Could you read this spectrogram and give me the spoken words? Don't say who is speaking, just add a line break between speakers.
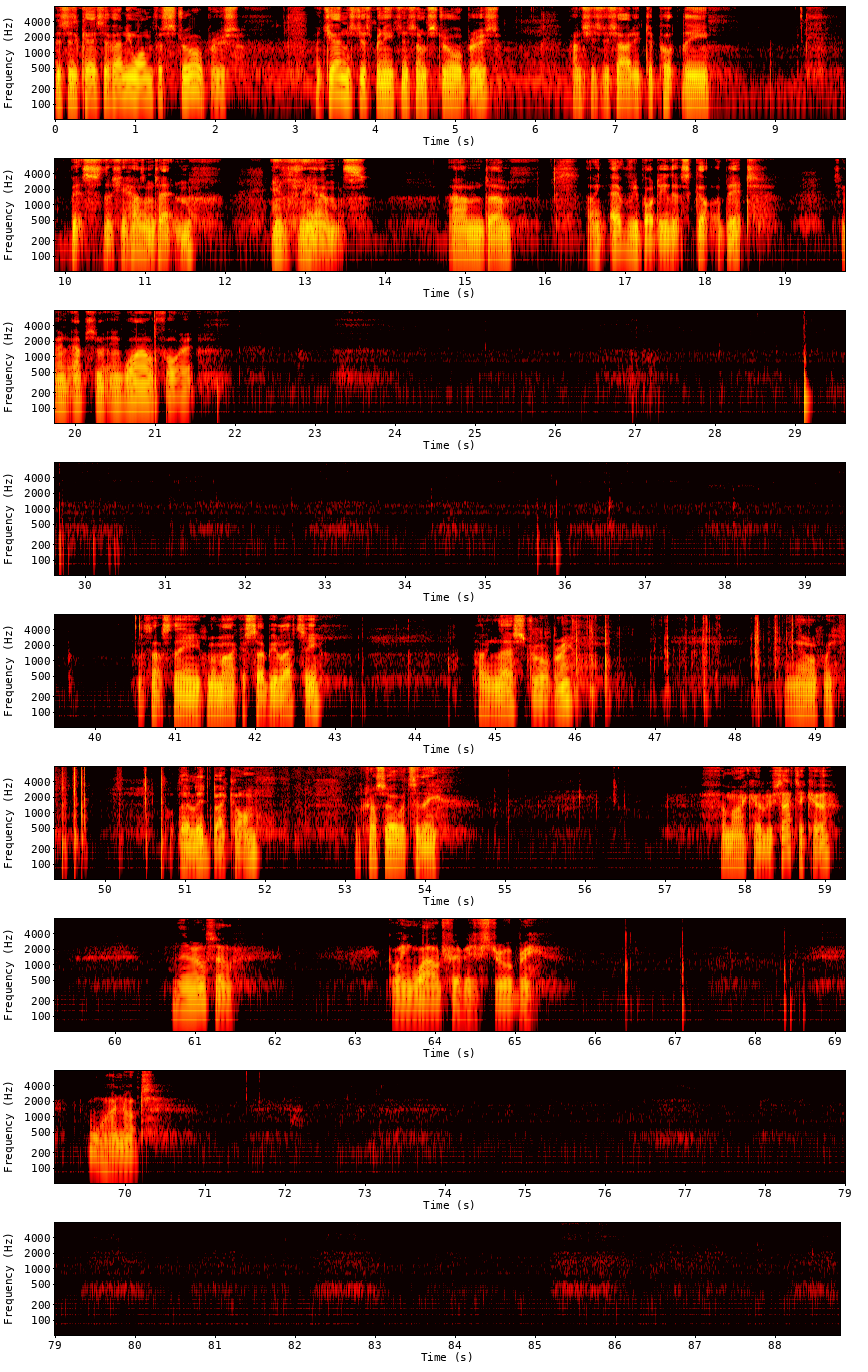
This is a case of anyone for strawberries. Now Jen's just been eating some strawberries and she's decided to put the bits that she hasn't eaten in the ants and um, I think everybody that's got a bit is going absolutely wild for it. So that's the Myrmica sabuleti having their strawberry. And now if we put their lid back on and cross over to the Formica lusatica, they're also going wild for a bit of strawberry. Why not?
